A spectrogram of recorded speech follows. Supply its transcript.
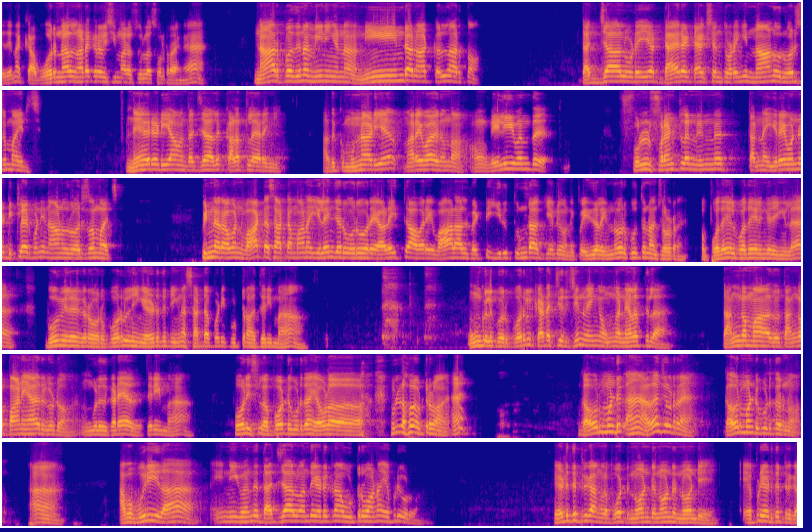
இது ஒரு நாள் நடக்கிற விஷயமா ரசூல்லா சொல்றாங்க. நாற்பதுனா மீனிங் என்ன? நீண்ட நாட்கள்னு அர்த்தம். தஜ்ஜாலுடைய டைரக்ட் ஆக்ஷன் தொடங்கி நானூறு வருஷம் ஆயிடுச்சு நேரடியாக அவன் தஜ்ஜாலு களத்தில் இறங்கி. அதுக்கு முன்னாடியே மறைவாக இருந்தான். அவன் வெளியே வந்து ஃபுல் ஃப்ரண்ட்ல நின்று தன்னை இறைவன்னு டிக்ளேர் பண்ணி நானூறு வருஷமாச்சு. பின்னர் அவன் வாட்ட சாட்டமான இளைஞர் ஒருவரை அழைத்து அவரை வாளால் வெட்டி இரு துண்டாக்கியலும் இப்போ இதில் இன்னொரு கூத்து நான் சொல்கிறேன் இப்போ புதையல் புதையலுங்கிறீங்களே பூமியில் இருக்கிற ஒரு பொருள் நீங்கள் எடுத்துட்டீங்கன்னா சட்டப்படி குற்றம் அது தெரியுமா? உங்களுக்கு ஒரு பொருள் கிடைச்சிருச்சுன்னு வைங்க உங்கள் நிலத்துல. தங்கமா அது தங்கப்பானையாக இருக்கட்டும் உங்களுக்கு கிடையாது தெரியுமா? போலீஸில் போட்டு கொடுத்தா எவ்வளோ உள்ள விட்டுருவான் கவர்மெண்ட்டு ஆ அதான் சொல்கிறேன் கவர்மெண்ட்டு கொடுத்துடணும் ஆ. அப்போ புரியுதா? இன்னைக்கு வந்து தஜ்ஜால் வந்து எடுக்கிறான் விட்டுருவானா எப்படி விடுவான்? எடுத்துட்டு இருக்காங்களே போட்டு நோண்டு நோண்டு நோண்டி. எப்படி எடுத்துட்டு இருக்காங்க?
